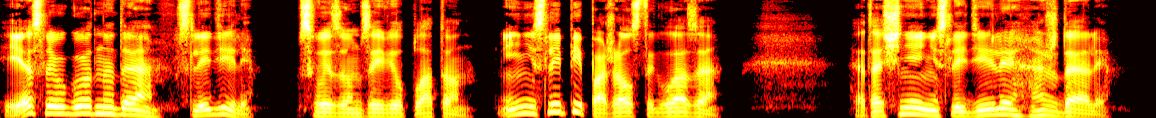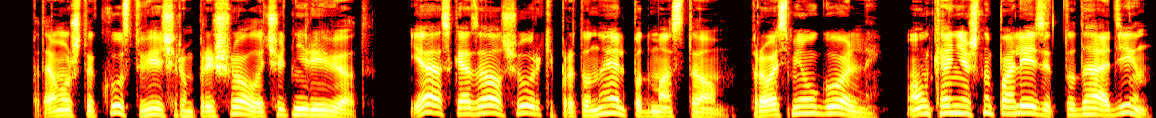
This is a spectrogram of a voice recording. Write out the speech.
«Если угодно, да, следили», — с вызовом заявил Платон. «И не слепи, пожалуйста, глаза. А точнее, не следили, а ждали. Потому что куст вечером пришел и чуть не ревет. Я сказал Шурке про туннель под мостом, про восьмиугольный. Он, конечно, полезет туда один.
